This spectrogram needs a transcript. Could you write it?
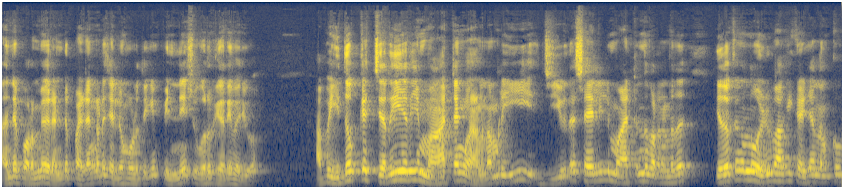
അതിന്റെ പുറമെ രണ്ട് പഴങ്ങൾ ചെല്ലുമ്പോഴത്തേക്കും പിന്നെയും ഷുഗർ കയറി വരിക അപ്പോൾ ഇതൊക്കെ ചെറിയ ചെറിയ മാറ്റങ്ങളാണ്. നമ്മൾ ഈ ജീവിതശൈലിയിൽ മാറ്റം എന്ന് പറയുന്നത് ഇതൊക്കെ ഒന്ന് ഒഴിവാക്കി കഴിഞ്ഞാൽ നമുക്ക്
